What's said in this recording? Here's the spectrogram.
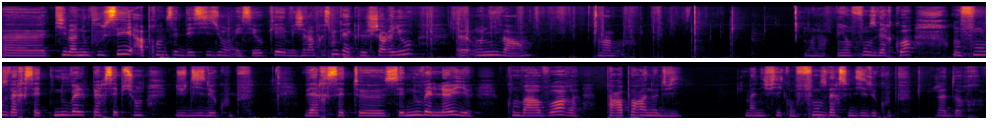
euh, qui va nous pousser à prendre cette décision. Et c'est ok, mais j'ai l'impression qu'avec le chariot, euh, on y va. hein. On va voir. Voilà. Et on fonce vers quoi? On fonce vers cette nouvelle perception du 10 de coupe, vers cette, euh, cette nouvelle œil qu'on va avoir par rapport à notre vie. Magnifique, on fonce vers ce 10 de coupe. J'adore.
